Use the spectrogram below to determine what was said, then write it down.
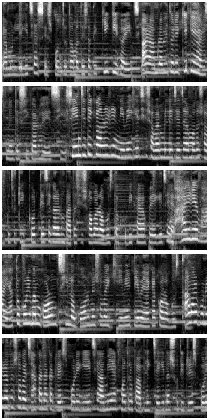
কেমন লেগেছে, আর শেষ পর্যন্ত আমাদের সাথে কি কি হয়েছে। আর আমরা ভিতরে কি কি হ্যারাসমেন্টের শিকার হয়েছি। সিএনজি থেকে অলরেডি নেমে গেছি, সবাই মিলে যে যার মতো সবকিছু ঠিক করতেছে, কারণ বাতাসে সবার অবস্থা খুবই খারাপ হয়ে গেছে। ভাই রে ভাই, এত পরিমাণ গরম ছিল, গরমে সবাই ঘেমে টেমে একাকার অবস্থা। আমার বোনেরা তো সবাই ঝাঁকা নাকা ড্রেস পরে গিয়েছে। আমি একমাত্র পাবলিক যে কিনা সুতি ড্রেস পরে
